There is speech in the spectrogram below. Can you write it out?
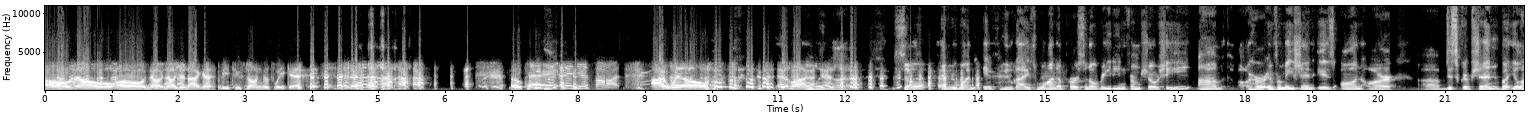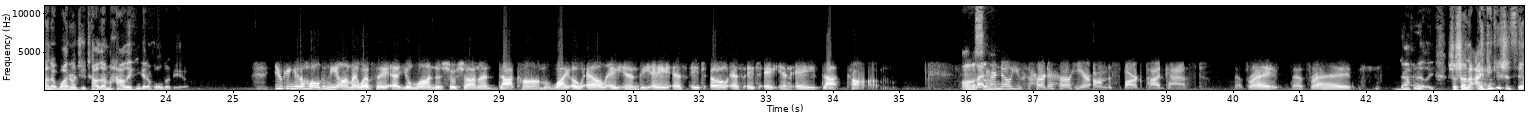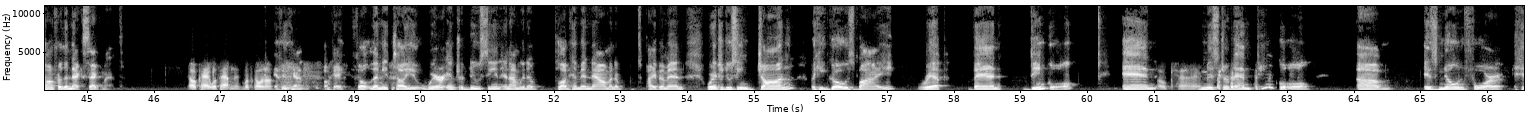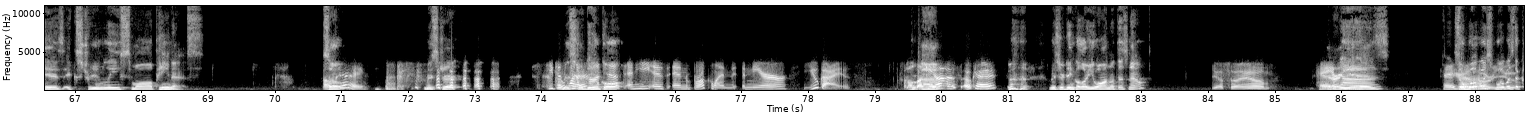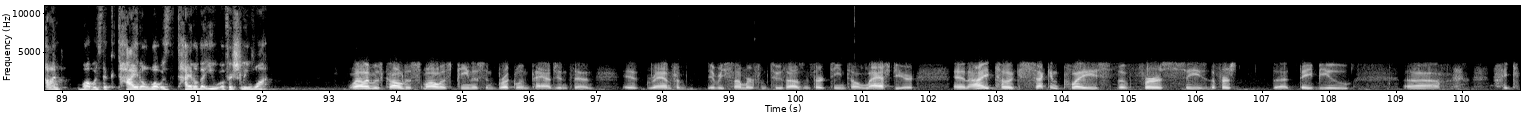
oh no, oh no, no, you're not going to be too strong this weekend. Keep okay, us in your thoughts. I will. good luck. Oh my God. So, everyone, if you guys want a personal reading from Shoshi, um, her information is on our uh, description. But, Yolanda, why don't you tell them how they can get a hold of you? You can get a hold of me on my website at yolandashoshana.com. Y O L A N D A S H O S H A N A dot com. And Awesome. let her know you heard of her here on the Spark podcast. That's right. That's right. Definitely. Shoshana, I think you should stay on for the next segment. Okay, what's happening? What's going on? If you can. Okay, so let me tell you, we're introducing, and I'm going to plug him in now. I'm going to pipe him in. We're introducing John, but he goes by Rip Van Dinkle. And Okay. Mr. Van Dinkle um, is known for his extremely small penis. So, okay. Mr. He just Mr. won a Dinkle- contest, and he is in Brooklyn near you guys. Oh, lucky Uh, us. Okay. Mr. Dinkle, are you on with us now? Yes, I am. Hey, there he is. Hey, So girl. what was are what was the con what was the title? What was the title that you officially won? Well, it was called the smallest penis in Brooklyn pageant, and it ran from every summer from 2013 till last year. And I took second place the first season, the first uh, debut, uh, like,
